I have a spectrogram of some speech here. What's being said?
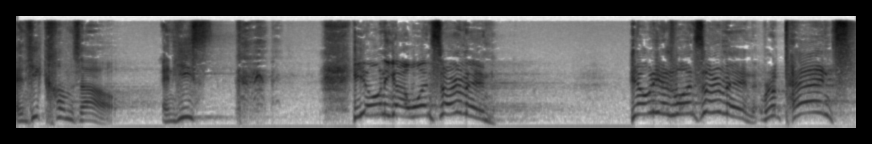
and he comes out, and he's, he only got one sermon. He only has one sermon repent.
